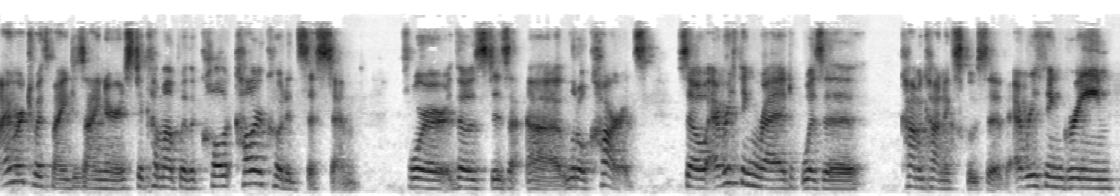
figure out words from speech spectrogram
I worked with my designers to come up with a color coded system for those uh, little cards. So everything red was a Comic Con exclusive. Everything green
